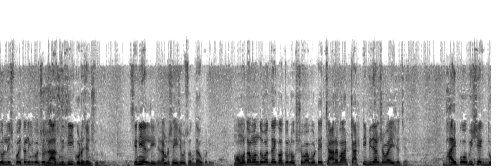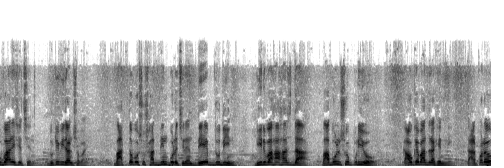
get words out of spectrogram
চল্লিশ পঁয়তাল্লিশ বছর রাজনীতিই করেছেন শুধু। সিনিয়র লিডার, আমরা সেই হিসেবে শ্রদ্ধাও করি। মমতা বন্দ্যোপাধ্যায় গত লোকসভা ভোটে চারবার চারটি বিধানসভায় এসেছেন। ভাইপো অভিষেক দুবার এসেছেন দুটি বিধানসভায়। বাত্য বসু সাত দিন পড়েছিলেন, দেব দুদিন, বীরবাহা হাসদা, বাবুল সুপ্রিয়, কাউকে বাদ রাখেননি। তারপরেও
